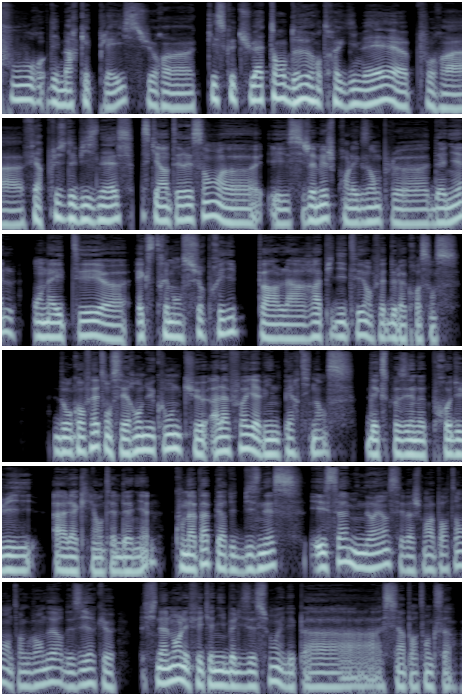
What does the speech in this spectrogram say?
pour des marketplaces sur euh, qu'est-ce que tu attends d'eux, entre guillemets, euh, pour euh, faire plus de business? Ce qui est intéressant, et si jamais je prends l'exemple Daniel, on a été extrêmement surpris par la rapidité en fait de la croissance. Donc en fait, on s'est rendu compte que à la fois il y avait une pertinence d'exposer notre produit à la clientèle Daniel, qu'on n'a pas perdu de business. Et ça, mine de rien, c'est vachement important en tant que vendeur de se dire que finalement l'effet cannibalisation, il n'est pas si important que ça.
